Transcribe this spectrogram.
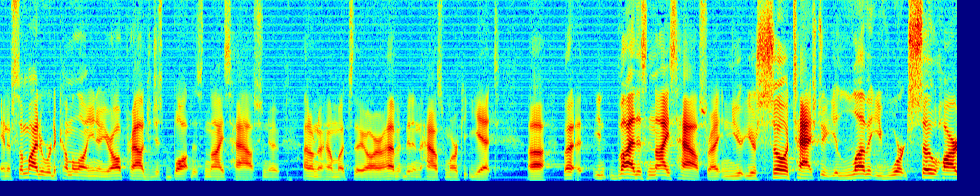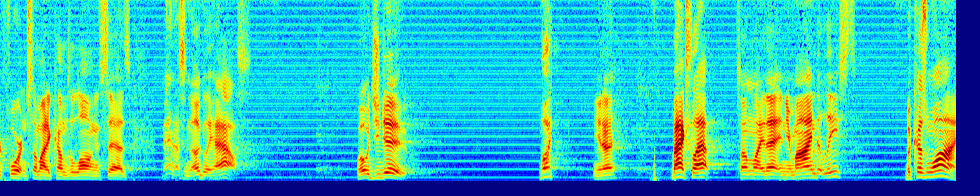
And if somebody were to come along, you know, you're all proud you just bought this nice house, you know, I don't know how much they are. I haven't been in the house market yet. Uh, but you buy this nice house, right? And you're, you're so attached to it, you love it, you've worked so hard for it, and somebody comes along and says, Man, that's an ugly house. What would you do? What? You know? Backslap, something like that in your mind at least. Because why?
